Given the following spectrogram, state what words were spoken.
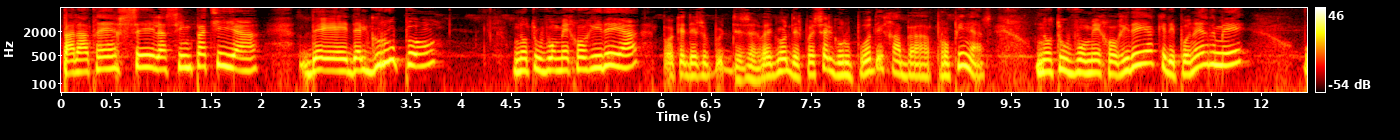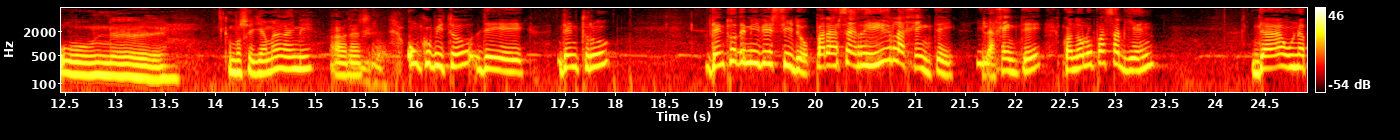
para traerse la simpatía de- del grupo, no tuvo mejor idea, porque desde, desde luego después el grupo dejaba propinas. No tuvo mejor idea que de ponerme un, eh, ¿cómo se llama, Jaime? Ahora sí. Un cubito de, dentro, dentro de mi vestido para hacer reír la gente. Y la gente, cuando lo pasa bien, da una,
